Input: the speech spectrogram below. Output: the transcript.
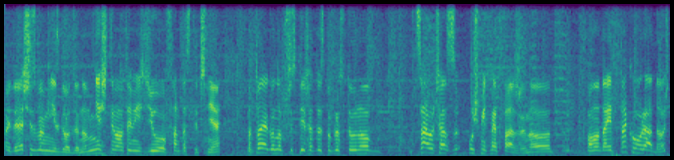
Oj, to ja się z wami nie zgodzę. No mnie się tym autem jeździło fantastycznie. No to jak ono przyspiesza, to jest po prostu no cały czas uśmiech na twarzy. No ono daje taką radość,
